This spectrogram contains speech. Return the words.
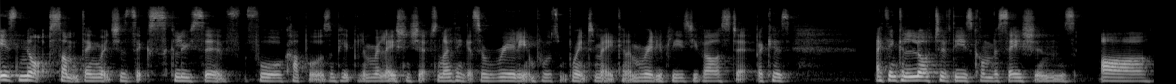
is not something which is exclusive for couples and people in relationships. And I think it's a really important point to make. And I'm really pleased you've asked it because I think a lot of these conversations are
